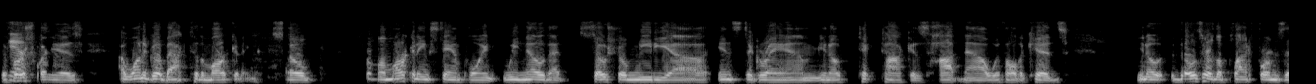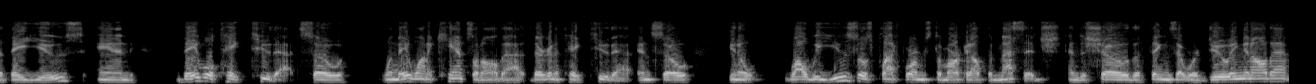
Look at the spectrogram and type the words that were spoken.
The Yeah. first way is I want to go back to the marketing. So from a marketing standpoint, we know that social media, Instagram, you know, TikTok is hot now with all the kids. You know, those are the platforms that they use and they will take to that. So when they want to cancel all that, they're going to take to that. And so, you know, while we use those platforms to market out the message and to show the things that we're doing and all that,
